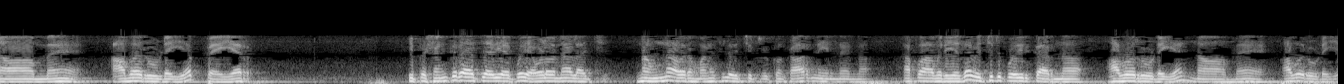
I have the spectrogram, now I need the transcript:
நாம அவருடைய பெயர். இப்ப சங்கராச்சாரியா போய் எவ்வளவு நாள் ஆச்சு? நான் இன்னும் அவரை மனசுல வச்சுட்டு இருக்கோம் காரணம் என்னன்னா அப்ப அவர் எதை வச்சுட்டு போயிருக்காருன்னா அவருடைய நாம அவருடைய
